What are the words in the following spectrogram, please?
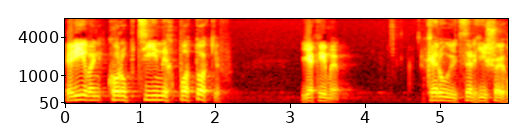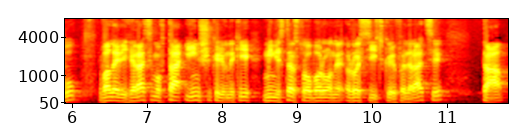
рівень корупційних потоків, якими керують Сергій Шойгу, Валерій Герасимов та інші керівники Міністерства оборони Російської Федерації та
